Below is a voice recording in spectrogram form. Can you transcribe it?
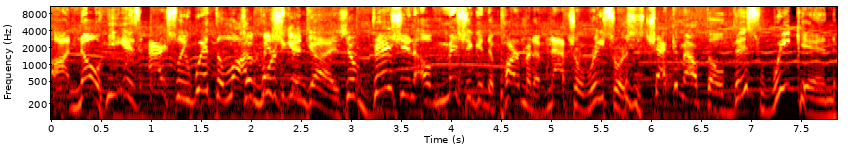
Uh, no, he is actually with the law enforcement Michigan guys. Division of Michigan Department of Natural Resources. Check him out though this weekend.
